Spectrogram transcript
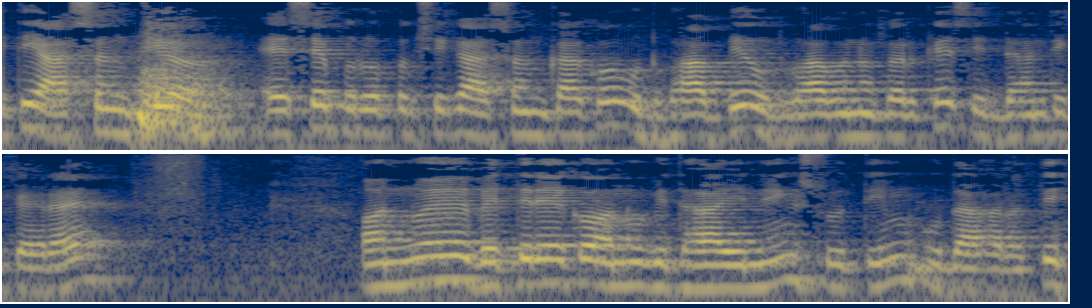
इति आशंक्य। ऐसे पूर्व पक्षी का आशंका को उद्भाव्य, उद्भावन करके सिद्धांति कह रहा है। अन्वय व्यतिरेक अनुविधायिनी श्रुतिम उदाहरती।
